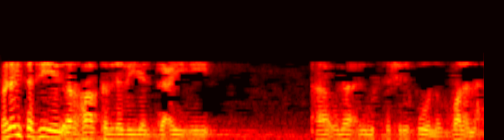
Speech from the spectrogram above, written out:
فليس فيه الإرهاق الذي يدعيه هؤلاء المستشرقون الظلمة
